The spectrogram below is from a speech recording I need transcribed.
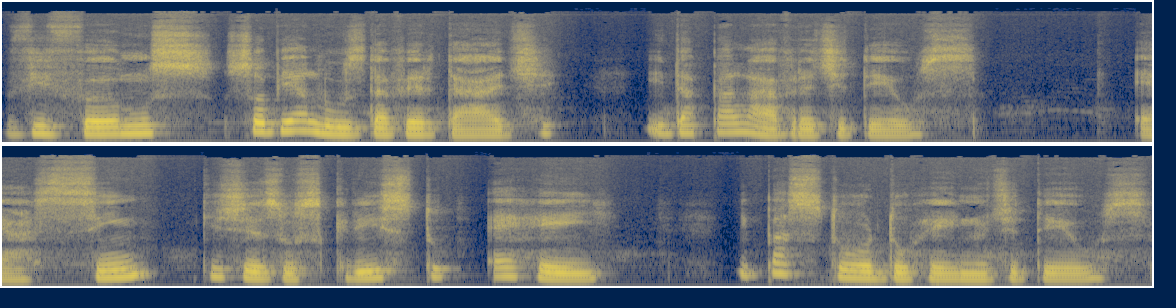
vivamos sob a luz da verdade e da Palavra de Deus. É assim que Jesus Cristo é Rei e Pastor do Reino de Deus.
